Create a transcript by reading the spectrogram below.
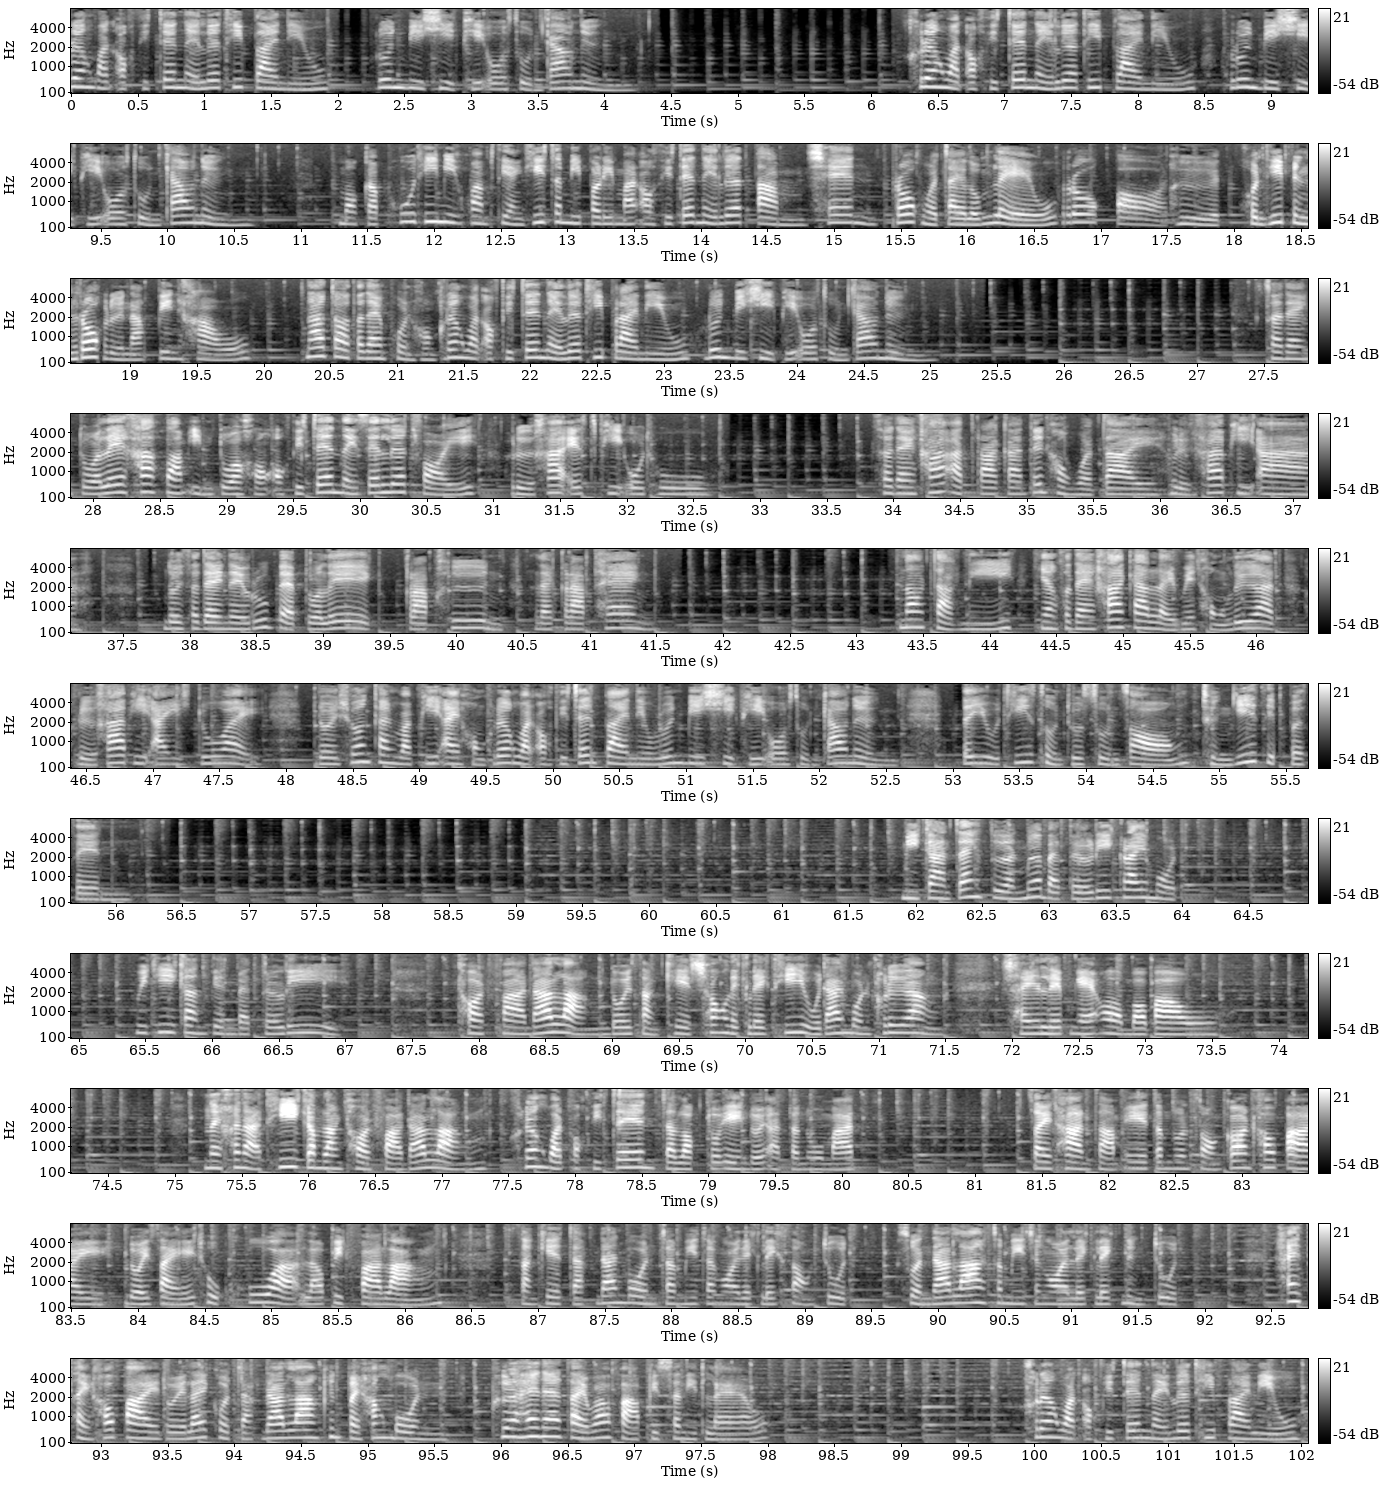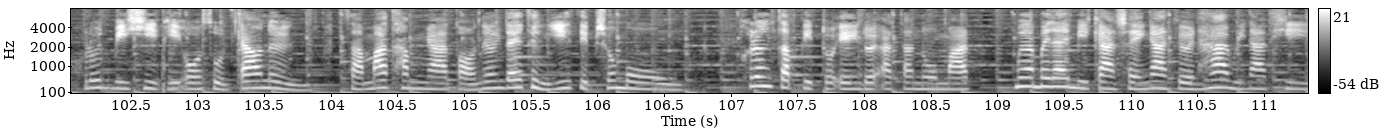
ครื่องวัดออกซิเจนในเลือดที่ปลายนิ้ว รุ่น B-PO091 เครื่องวัดออกซิเจนในเลือดที่ปลายนิ้ว รุ่น B-PO091 เหมาะกับผู้ที่มีความเสี่ยงที่จะมีปริมาณออกซิเจนในเลือดต่ำ เช่น โรคหัวใจล้มเหลว โรคปอด หืด คนที่เป็นโรคหรือนักปีนเขา หน้าจอแสดงผลของเครื่องวัดออกซิเจนในเลือดที่ปลายนิ้ว รุ่น B-PO091 แสดงตัวเลขค่าความอิ่มตัวของออกซิเจนในเส้นเลือดฝอย หรือค่า SpO2 แสดงค่าอัตราการเต้นของหัวใจ หรือค่า PR โดยแสดงในรูปแบบตัวเลข กราฟขึ้นและกราฟแท่ง นอกจากนี้ยังแสดงค่าการไหลเวียนของเลือด หรือค่า PI อีกด้วย โดยช่วงการวัด PI ของเครื่องวัดออกซิเจนปลายนิ้วรุ่น B ขีด PO 091จะอยู่ที่ 0.02 ถึง 20% มีการแจ้งเตือนเมื่อแบตเตอรี่ใกล้หมด วิธีการเปลี่ยนแบตเตอรี่ ถอดฝาด้านหลังโดยสังเกตช่องเล็กๆ ที่อยู่ด้านบนเครื่อง ใช้เล็บแงะออกเบาๆ ในขณะที่กำลังถอดฝาด้านหลัง เครื่องวัดออกซิเจนจะล็อกตัวเองโดยอัตโนมัติใส่ถ่าน 3A จำนวน 2 ก้อนเข้าไป โดยใส่ให้ถูกขั้วแล้วปิดฝาหลัง สังเกตจากด้านบนจะมีจะงอยเล็กๆ 2 จุด ส่วนด้านล่างจะมีจะงอยเล็กๆ 1 จุด ให้ใส่เข้าไปโดยไล่กดจากด้านล่างขึ้นไปข้างบน เพื่อให้แน่ใจว่าฝาปิดสนิทแล้ว เครื่องวัดออกซิเจนในเลือดที่ปลายนิ้ว รุ่น B-PO 091สามารถทำงานต่อเนื่องได้ถึง 20 ชั่วโมง เครื่องจะปิดตัวเองโดยอัตโนมัติ เมื่อไม่ได้มีการใช้งานเกิน 5 วินาที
